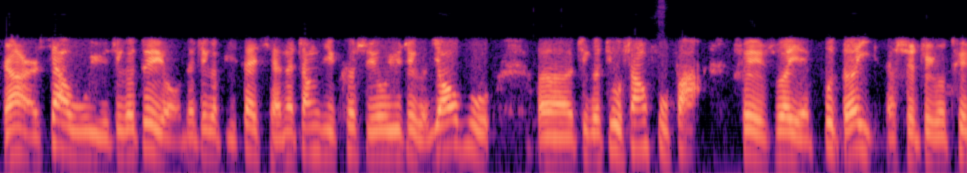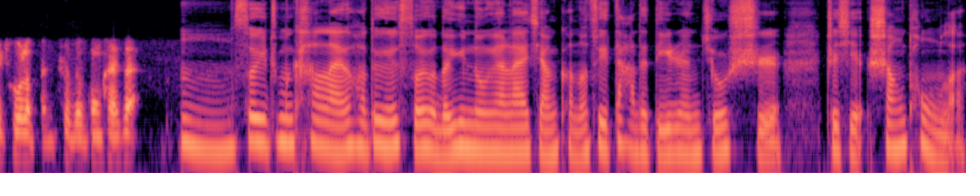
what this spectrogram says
然而下午与这个队友的这个比赛前呢，张继科是由于这个腰部呃这个旧伤复发，所以说也不得已的是这个退出了本次的公开赛。嗯，所以这么看来的话，对于所有的运动员来来讲，可能最大的敌人就是这些伤痛了。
